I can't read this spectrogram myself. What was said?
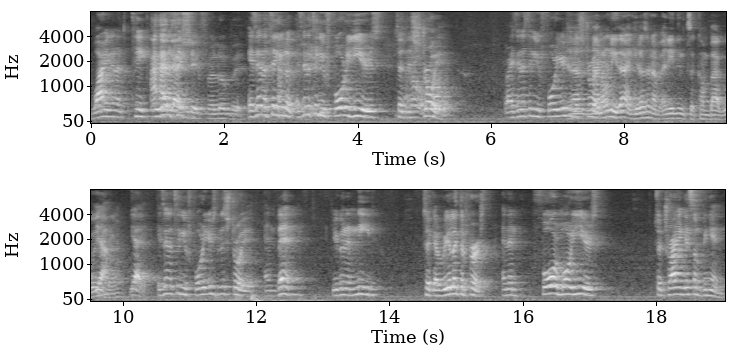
why are you gonna take? I had that take- shit for a little bit. It's gonna take you look. It's gonna take you four years to destroy it. Right? It's gonna take you four years to And destroy not it. only that, he doesn't have anything to come back with, yeah, bro. yeah. It's gonna take you four years to destroy it, and then you're gonna need to get reelected first, and then four more years to try and get something in,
